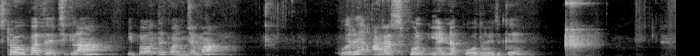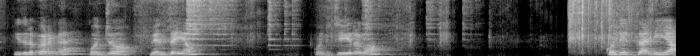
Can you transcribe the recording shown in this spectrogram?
ஸ்டவ் பற்ற வச்சுக்கலாம். இப்போ வந்து கொஞ்சமாக ஒரு அரை ஸ்பூன் எண்ணெய் போதும் இதுக்கு. இதில் பாருங்கள் கொஞ்சம் வெந்தயம் கொஞ்சம் ஜீரகம் கொஞ்சம் தனியா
